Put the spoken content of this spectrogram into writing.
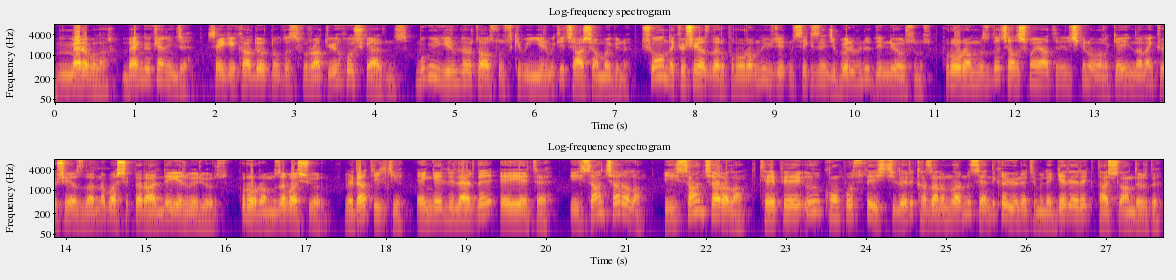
Merhabalar, ben Gökhan İnce. SGK 4.0 Radyo'ya hoş geldiniz. Bugün 24 Ağustos 2022 Çarşamba günü. Şu anda Köşe Yazıları programının 178. bölümünü dinliyorsunuz. Programımızda çalışma hayatına ilişkin olarak yayınlanan köşe yazılarına başlıklar halinde yer veriyoruz. Programımıza başlıyorum. Vedat İlki, Engellilerde EYT, İhsan Çaralan, İhsan Çaralan, TPI kompozite işçileri kazanımlarını sendika yönetimine gelerek taşlandırdı.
